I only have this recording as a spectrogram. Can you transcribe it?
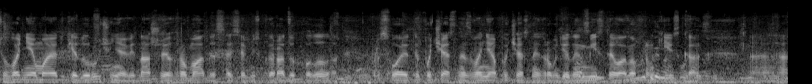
Сьогодні я маю таке доручення від нашої громади. Сесія міської ради ухвалила присвоїти почесне звання почесний громадянин міста Івано-Франківська е,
